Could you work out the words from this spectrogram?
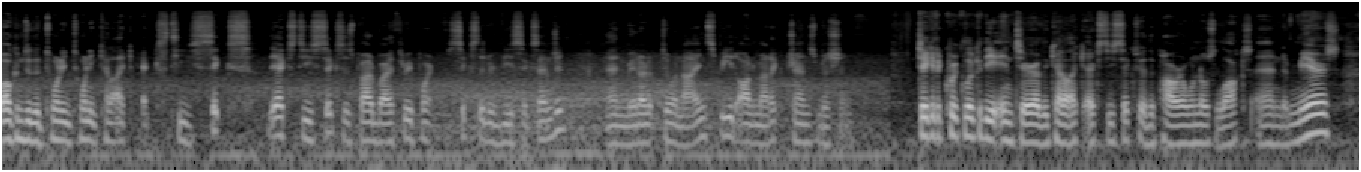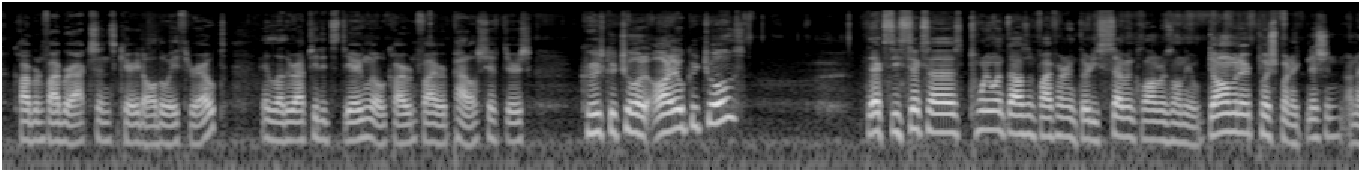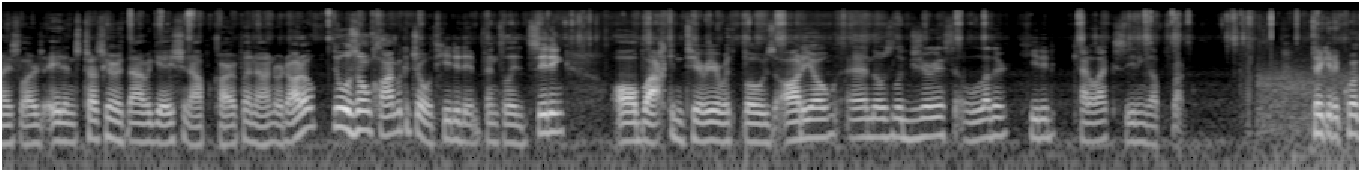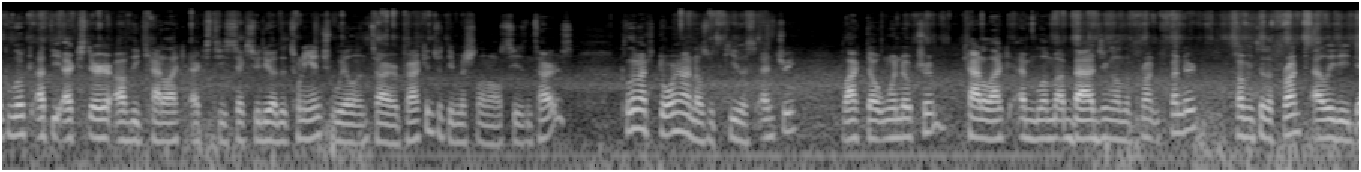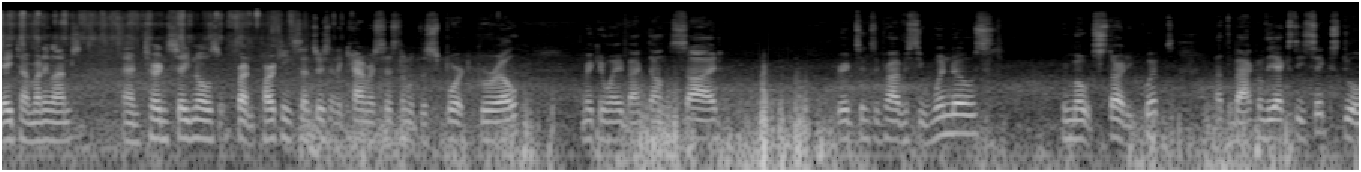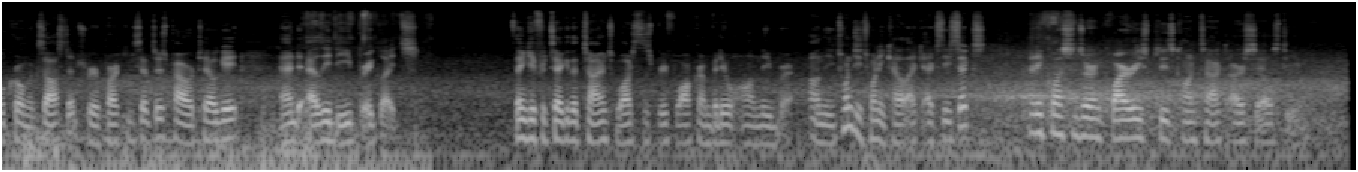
Welcome to the 2020 Cadillac XT6. The XT6 is powered by a 3.6 liter V6 engine and made up to a 9 speed automatic transmission. Taking a quick look at the interior of the Cadillac XT6 with the power windows, locks, and mirrors. Carbon fiber accents carried all the way throughout. A leather wrapped heated steering wheel, carbon fiber paddle shifters, cruise control, and audio controls. The XT6 has 21,537 kilometers on the odometer, push button ignition, a nice large 8 inch touchscreen with navigation, Apple CarPlay, and Android Auto, dual zone climate control with heated and ventilated seating, all black interior with Bose audio, and those luxurious leather heated Cadillac seating up front. Taking a quick look at the exterior of the Cadillac XT6, we do have the 20 inch wheel and tire package with the Michelin all season tires, color match door handles with keyless entry, blacked out window trim, Cadillac emblem badging on the front fender, coming to the front, LED daytime running lamps, and turn signals, front parking sensors, and a camera system with the sport grille. Making way back down the side, rear tinted privacy windows, remote start equipped. At the back of the XT6, dual chrome exhaust tips, rear parking sensors, power tailgate, and LED brake lights. Thank you for taking the time to watch this brief walk-around video on the on the 2020 Cadillac XT6. Any questions or inquiries, please contact our sales team.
